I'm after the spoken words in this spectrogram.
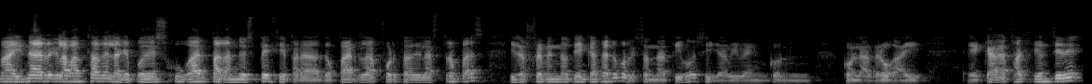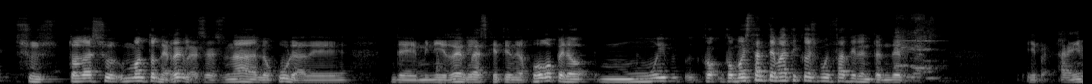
hay una regla avanzada en la que puedes jugar pagando especie para dopar la fuerza de las tropas y los Fremen no tienen que hacerlo porque son nativos y ya viven con, con la droga ahí. Eh, cada facción tiene sus, todas su- un montón de reglas, es una locura de, de mini reglas que tiene el juego, pero muy co- como es tan temático es muy fácil entenderlas. Y a mí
